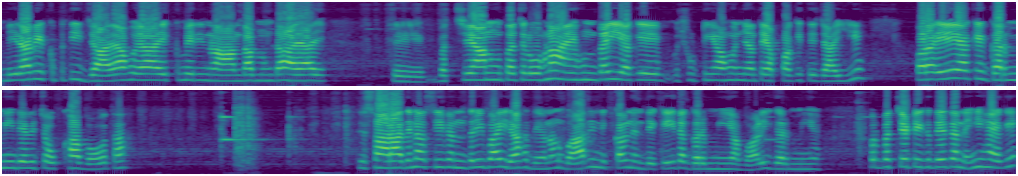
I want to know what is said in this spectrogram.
ਮੇਰਾ ਵੀ ਇੱਕ ਭਤੀਜਾ ਆਇਆ ਹੋਇਆ, ਇੱਕ ਮੇਰੀ ਨਾਨ ਦਾ ਮੁੰਡਾ ਆਇਆ ਏ। ਤੇ ਬੱਚਿਆਂ ਨੂੰ ਤਾਂ ਚਲੋ ਹਨਾ, ਐ ਹੁੰਦਾ ਹੀ ਆ ਕਿ ਛੁੱਟੀਆਂ ਹੋਈਆਂ ਤੇ ਆਪਾਂ ਕਿਤੇ ਜਾਈਏ। ਪਰ ਇਹ ਆ ਕਿ ਗਰਮੀ ਦੇ ਵਿੱਚ ਔਖਾ ਬਹੁਤ ਆ। ਤੇ ਸਾਰਾ ਦਿਨ ਅਸੀਂ ਵੀ ਅੰਦਰ ਹੀ ਬਾਹੀ ਰੱਖਦੇ ਉਹਨਾਂ ਨੂੰ ਬਾਹਰ ਨਹੀਂ ਨਿਕਲ ਦਿੰਦੇ। ਕਈ ਤਾਂ ਗਰਮੀ ਆ, ਬਾਹਲੀ ਗਰਮੀ ਆ। ਪਰ ਬੱਚੇ ਟਿਕਦੇ ਤਾਂ ਨਹੀਂ ਹੈਗੇ।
